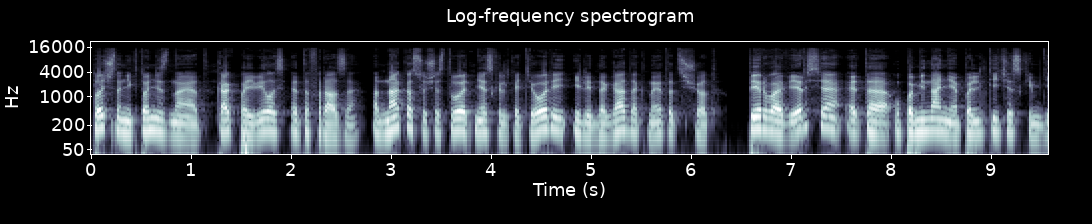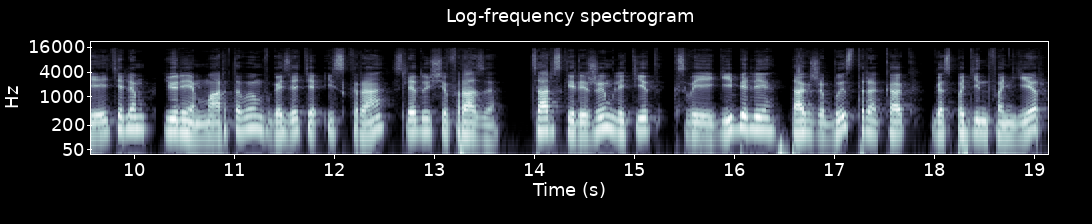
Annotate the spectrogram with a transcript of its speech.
Точно никто не знает, как появилась эта фраза. Однако существует несколько теорий или догадок на этот счет. Первая версия – это упоминание политическим деятелем Юрием Мартовым в газете «Искра» следующей фразы Царский режим летит к своей гибели так же быстро, как господин Фаньер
